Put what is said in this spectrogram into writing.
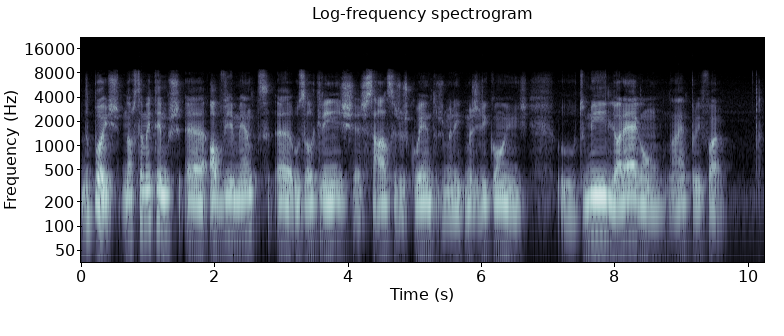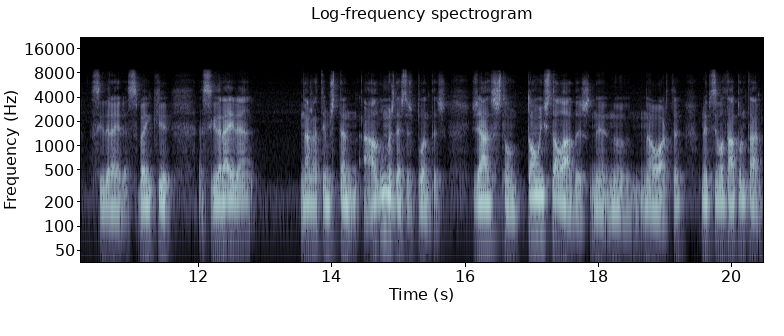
Depois, nós também temos, uh, obviamente, uh, os alecrins, as salsas, os coentros, manjericões, o tomilho, orégano, não é? Por aí fora cidreira. Se bem que a cidreira, nós já temos tanto, algumas destas plantas já estão tão instaladas na, no, na horta, não é possível voltar a plantar.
